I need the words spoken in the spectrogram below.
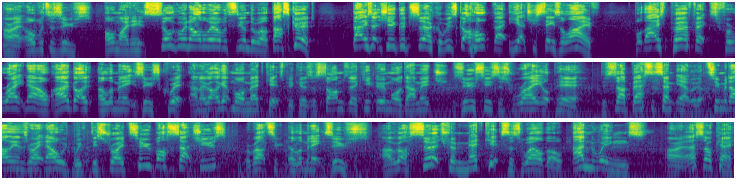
All right, over to Zeus. Oh my days. Still going all the way over to the Underworld. That's good. That is actually a good circle. We just got to hope that he actually stays alive. But that is perfect for right now. I got to eliminate Zeus quick. And I got to get more medkits because the going to keep doing more damage. Zeus is just right up here. This is our best attempt yet. We've got two medallions right now. We've, we've destroyed two boss statues. We're about to eliminate Zeus. I've got to search for medkits as well, though. And wings. All right, that's okay.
